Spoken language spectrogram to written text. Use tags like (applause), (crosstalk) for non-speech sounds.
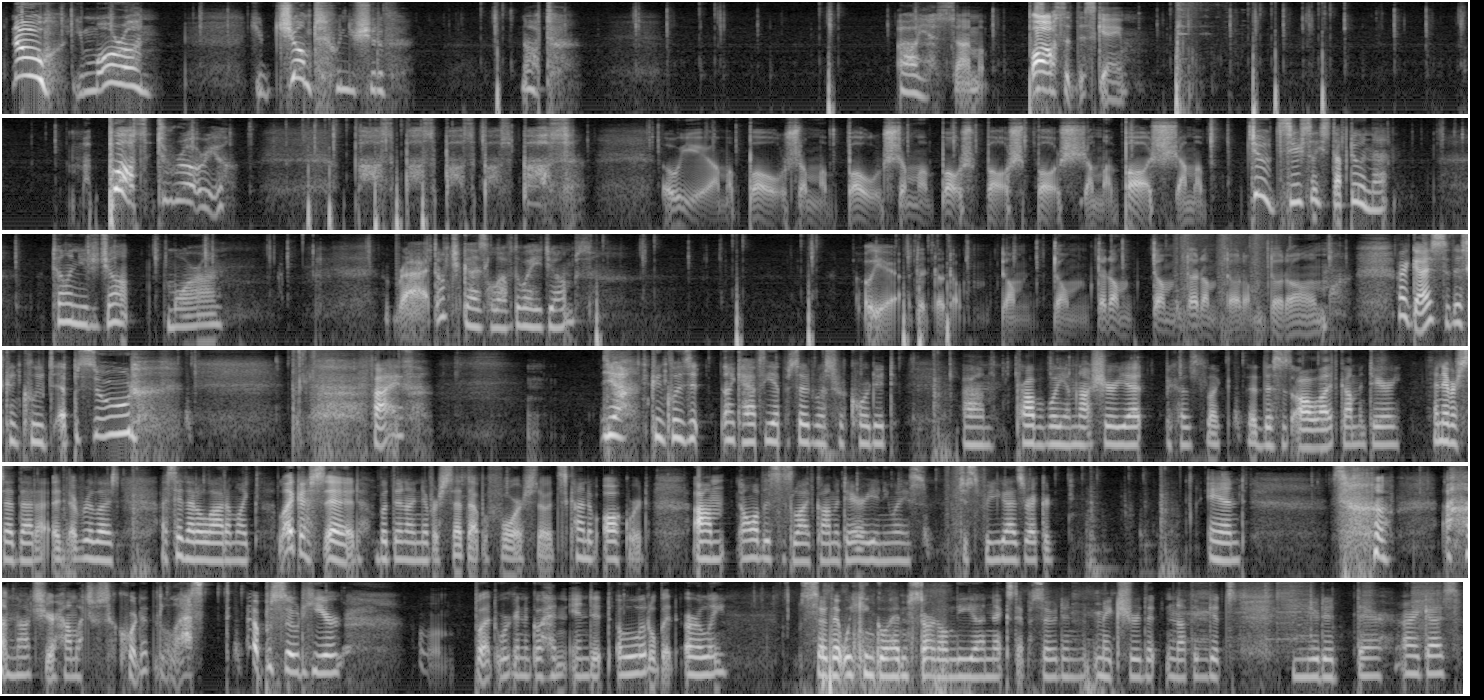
No! You moron! You jumped when you should have not. Oh, yes, I'm a boss at this game. I'm a boss at Terraria. Oh yeah, I'm a boss, I'm a boss, I'm a boss, boss, boss, I'm a boss, I'm a... Dude, seriously, stop doing that. I'm telling you to jump, moron. Right, don't you guys love the way he jumps? Oh yeah, dum dum dum dum dum dum dum dum dum. Alright guys, so this concludes episode five yeah, concludes it. Like half the episode was recorded. Um, probably, I'm not sure yet because like this is all live commentary. I never said that. I, I realized I say that a lot. I'm like, like I said, but then I never said that before, so it's kind of awkward. Um, all of this is live commentary, anyways, just for you guys' record. And (laughs) so (laughs) I'm not sure how much was recorded the last episode here but we're going to go ahead and end it a little bit early so that we can go ahead and start on the uh, next episode and make sure that nothing gets muted there. Alright, guys.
